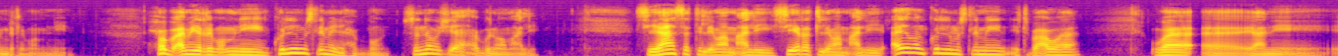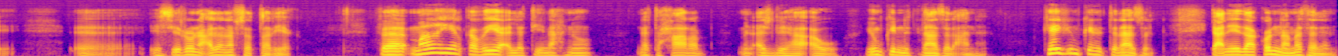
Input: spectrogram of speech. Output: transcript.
أمير المؤمنين؟ حب أمير المؤمنين كل المسلمين يحبون سنة وشيعة يحبون الإمام علي. سياسة الإمام علي سيرة الإمام علي أيضا كل المسلمين يتبعوها ويعني آه، آه، يسيرون على نفس الطريق. فما هي القضية التي نحن نتحارب من أجلها أو يمكن نتنازل عنها؟ كيف يمكن التنازل؟ يعني إذا قلنا مثلا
